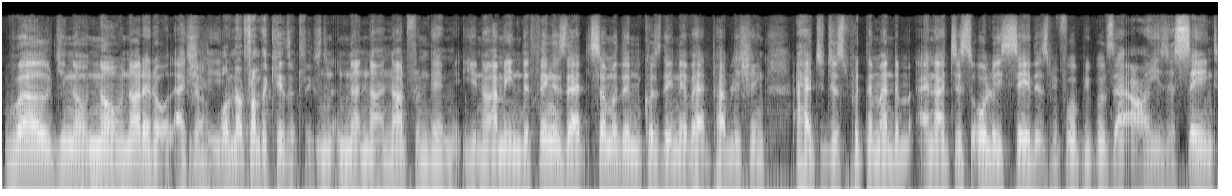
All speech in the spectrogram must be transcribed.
Well, you know, no, not at all. Yeah. Actually, Well, not from the kids at least. N- no, no, not from them. You know, I mean, the thing is that some of them, because they never had publishing, I had to just put them under. And I just always say this before people say, "Oh, he's a saint."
